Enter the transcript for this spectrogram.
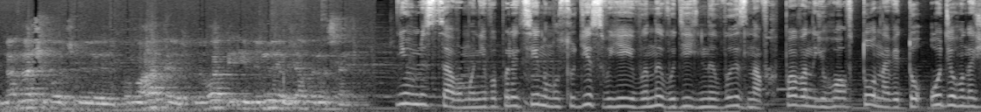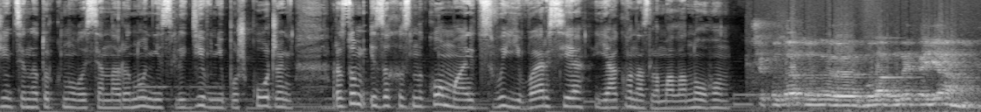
почав допомагати, впливати і вину я взяв би на себе. Ні в місцевому, ні в апеляційному суді своєї вини водій не визнав. Певен його авто навіть до одягу на жінці не торкнулося на Рено ні слідів, ні пошкоджень. Разом із захисником мають свої версії, як вона зламала ногу. що позаду е, була велика яма,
